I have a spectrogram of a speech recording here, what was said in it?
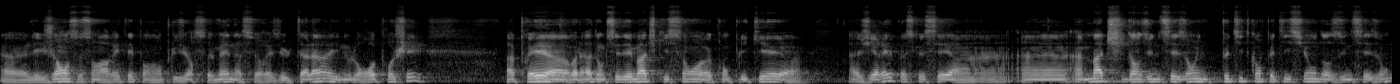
les gens se sont arrêtés pendant plusieurs semaines à ce résultat-là, ils nous l'ont reproché. Après, voilà, donc c'est des matchs qui sont compliqués à gérer parce que c'est un, match dans une saison, une petite compétition dans une saison.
